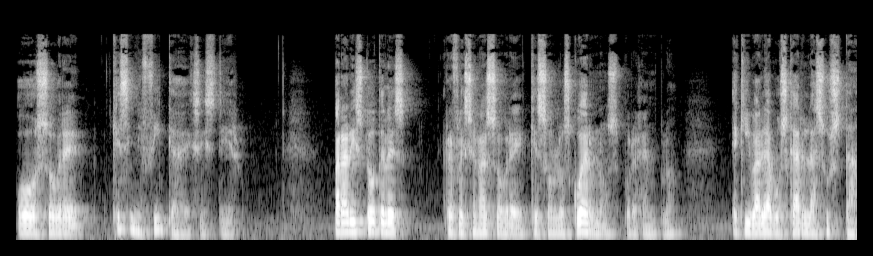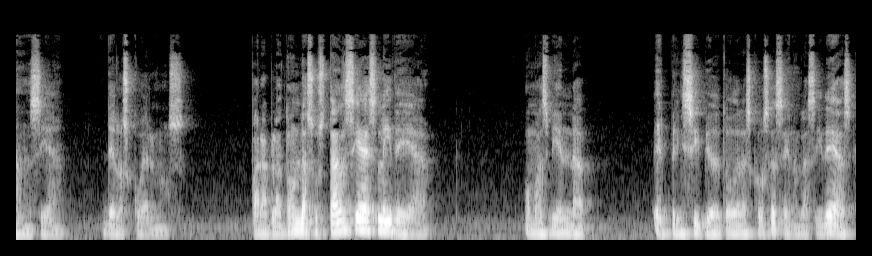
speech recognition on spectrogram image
o sobre qué significa existir. Para Aristóteles, reflexionar sobre qué son los cuernos, por ejemplo, equivale a buscar la sustancia de los cuernos. Para Platón la sustancia es la idea, o más bien la, el principio de todas las cosas eran las ideas,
